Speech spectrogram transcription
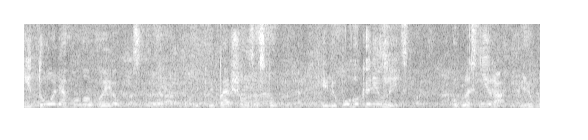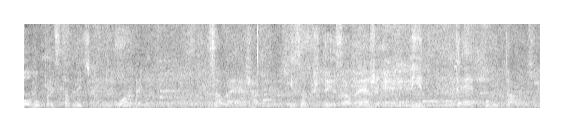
і доля голови обласної ради, і першого заступника, і любого керівництва в обласній раді, і любому представницькому органі залежала і завжди залежить від депутатів.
